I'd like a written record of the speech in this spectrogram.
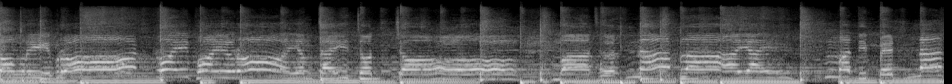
ต้องรีบร้อนคอยพอยรอยำใจจดจอ่อมาเถิดน้าปลาใหญ่ มาติดเป็ดนัก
